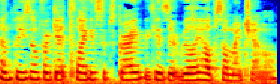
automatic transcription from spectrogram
And please don't forget to like and subscribe because it really helps on my channel.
